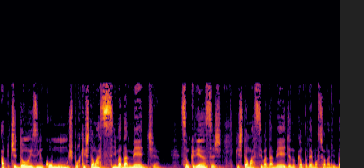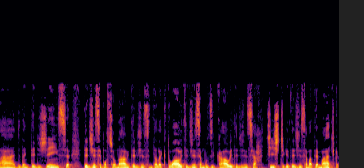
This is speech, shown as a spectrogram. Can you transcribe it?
aptidões incomuns porque estão acima da média são crianças que estão acima da média no campo da emocionalidade, da inteligência, inteligência emocional, inteligência intelectual, inteligência musical, inteligência artística, inteligência matemática.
